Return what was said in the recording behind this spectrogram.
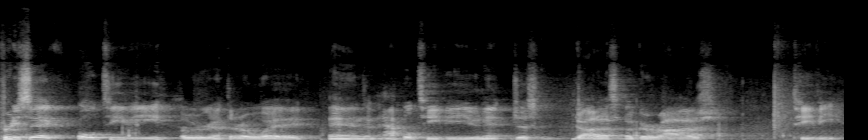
Pretty sick. Old TV that we were gonna throw away, and an Apple TV unit just got us a garage TV.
